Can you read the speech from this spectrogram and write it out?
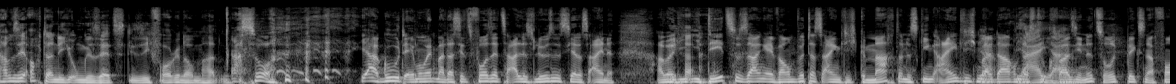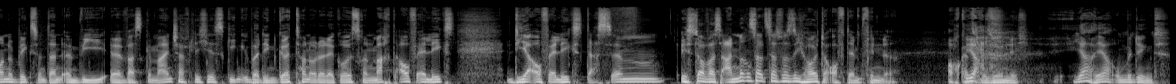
haben sie auch da nicht umgesetzt, die sich vorgenommen hatten. Ach so. Ja gut, ey, Moment mal, dass jetzt Vorsätze alles lösen, ist ja das eine. Aber die Idee zu sagen, ey, warum wird das eigentlich gemacht? Und es ging eigentlich mal Ja, darum, dass ja, du quasi ne, zurückblickst, nach vorne blickst und dann irgendwie äh, was Gemeinschaftliches gegenüber den Göttern oder der größeren Macht auferlegst, dir auferlegst. Das ähm, ist doch was anderes als das, was ich heute oft empfinde. Auch ganz persönlich. Ja, ja, unbedingt.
